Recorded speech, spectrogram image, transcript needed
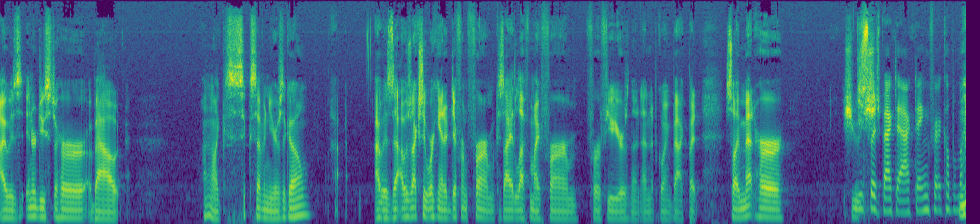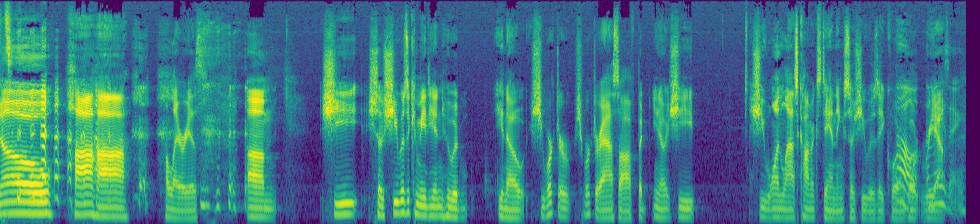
I was introduced to her about, I don't know, like six, seven years ago. I was I was actually working at a different firm because I had left my firm for a few years and then ended up going back. But so I met her. She Did you back to acting for a couple months? no, ha ha, hilarious. Um, she so she was a comedian who would, you know, she worked her she worked her ass off, but you know she she won last comic standing, so she was a quote Oh, unquote reality. amazing.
